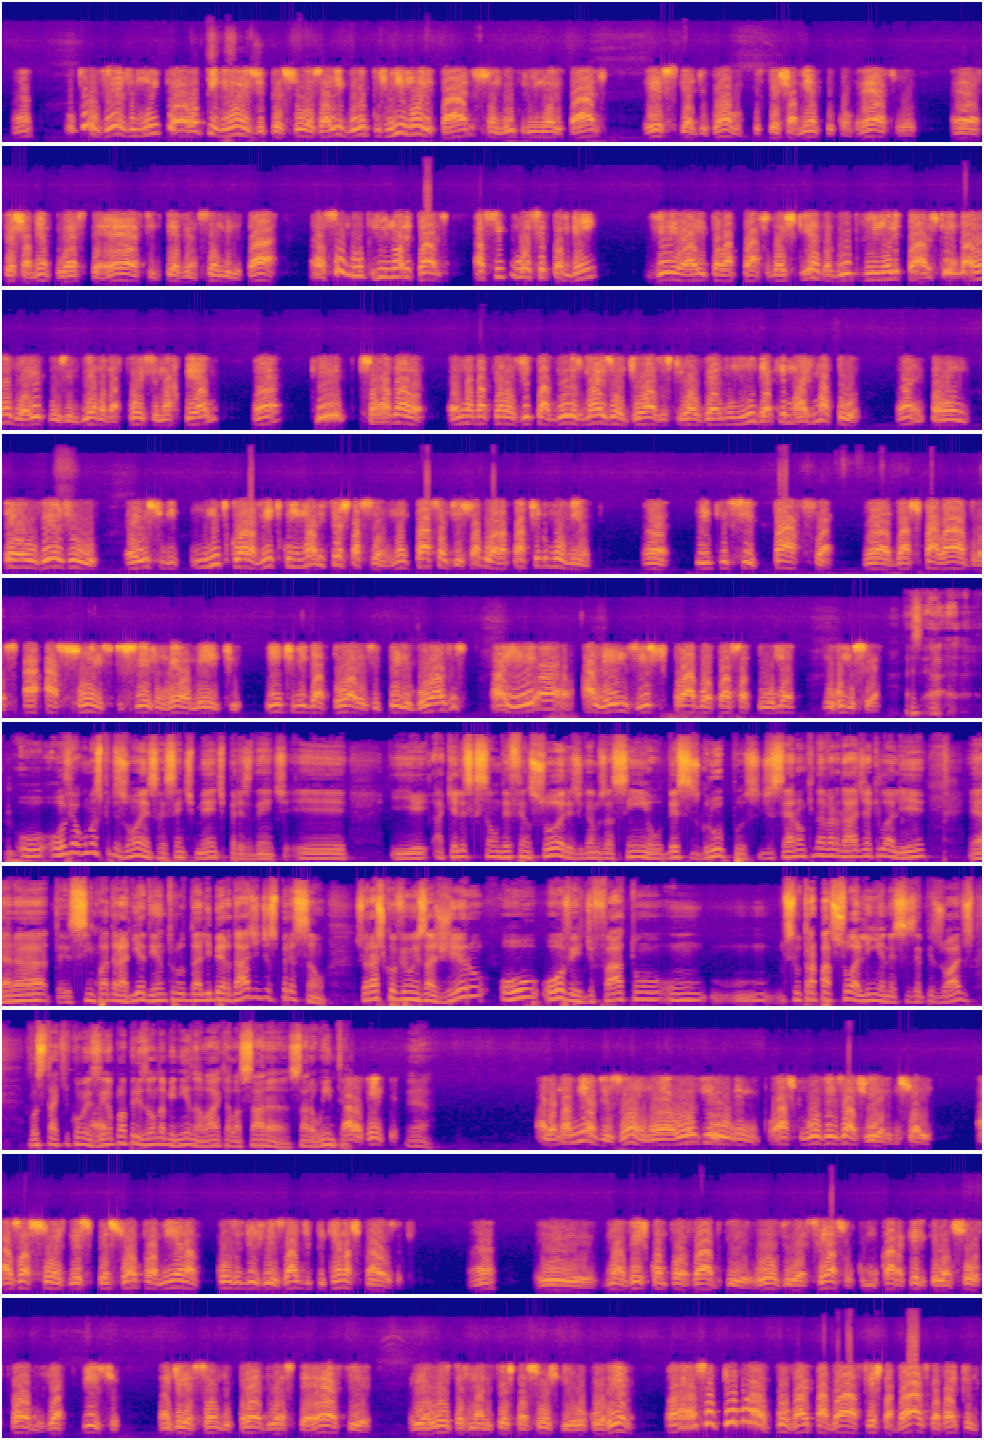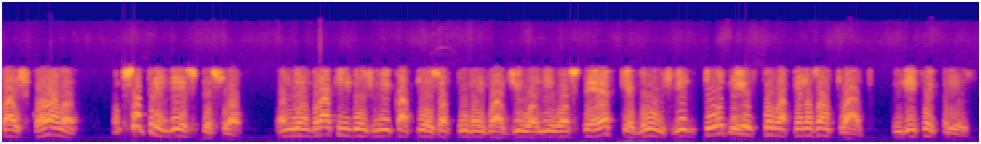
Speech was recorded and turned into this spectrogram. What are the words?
Né? O que eu vejo muito é opiniões de pessoas aí, grupos minoritários, são grupos minoritários, esses que advogam por fechamento do Congresso, é, fechamento do STF, intervenção militar, é, são grupos minoritários. Assim como você também vê aí pela parte da esquerda grupos minoritários que ainda andam aí com os emblemas da foice e martelo, né, que são a da, é uma daquelas ditaduras mais odiosas que já houveram no mundo e a que mais matou. Né? Então, eu vejo é, isso muito claramente como manifestação, não passa disso. Agora, a partir do momento né, em que se passa né, das palavras a ações que sejam realmente intimidatórias e perigosas, aí a, a lei existe para botar essa turma no rumo certo. houve algumas prisões recentemente, presidente, e e aqueles que são defensores, digamos assim, ou desses grupos, disseram que na verdade aquilo ali era se enquadraria dentro da liberdade de expressão. O senhor acha que houve um exagero ou houve de fato um, um se ultrapassou a linha nesses episódios? Vou citar aqui como exemplo a prisão da menina lá, aquela Sarah, Sarah Winter. Sarah Winter. É. Olha, na minha visão, né, houve um, acho que houve um exagero nisso aí. As ações desse pessoal, para mim, era coisa de juizado de pequenas causas. Né? E uma vez comprovado que houve o excesso, como o cara aquele que lançou fogos de artifício na direção do prédio do STF e outras manifestações que ocorreram, essa turma pô, vai pagar a cesta básica, vai pintar a escola, não precisa prender esse pessoal. Vamos lembrar que em 2014 a turma invadiu ali o STF, quebrou os vidros todos e foram apenas autuados. Ninguém foi preso.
